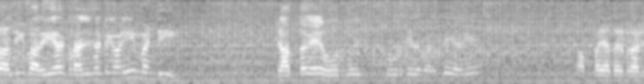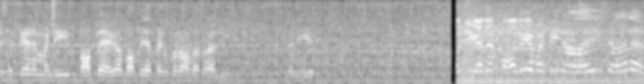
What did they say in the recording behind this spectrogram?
ਟਰਾਲੀ ਭਰ ਗਿਆ ਟਰਾਲੀ ਸੱਟ ਕੇ ਆਉਣੀ ਮੰਡੀ। ਜਦ ਤੱਕ ਇਹ ਹੋਰ ਕੋਈ ਹੋਰ ਖੇਤ ਵੜਦੇ ਹੈਗੇ, ਆਪਾਂ ਜਦ ਤੱਕ ਟਰਾਲੀ ਸੱਟਿਆ ਨੇ ਮੰਡੀ ਬਾਬਾ ਹੈਗਾ, ਬਾਬਾ ਜਦ ਤੱਕ ਭਰਾਉਂਦਾ ਟਰਾਲੀ। ਚਲੀਏ। ਜੀ ਕਹਿੰਦੇ ਪਹੁੰਚ ਗਏ ਮੰਡੀ ਨਾਲ ਆਈ ਸ਼ਹਿਰ।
